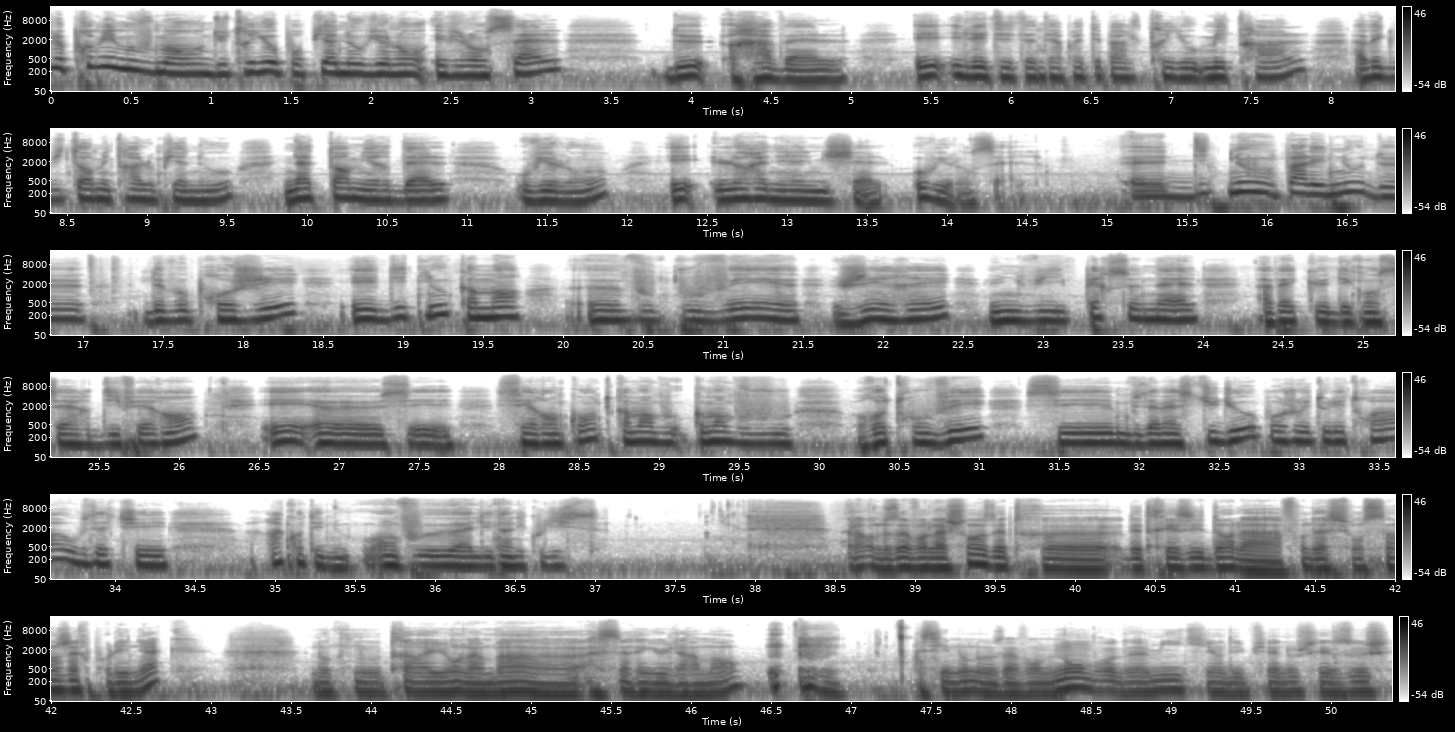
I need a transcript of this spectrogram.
C'était le premier mouvement du trio pour piano, violon et violoncelle de Ravel. Et il était interprété par le trio Métral, avec Victor Métral au piano, Nathan Mirdel au violon et Lorraine Hélène Michel au violoncelle. Euh, dites-nous, parlez-nous de, de vos projets et dites-nous comment euh, vous pouvez euh, gérer une vie personnelle avec des concerts différents et euh, ces, ces rencontres, comment vous, comment vous vous retrouvez? Vous avez un studio pour jouer tous les trois ou vous êtes chez... Racontez-nous, on veut aller dans les coulisses. Alors, nous avons la chance d'être euh, d'être résident à la Fondation Saint-Ger-Polignac. Donc, nous travaillons là-bas euh, assez régulièrement. Sinon, nous avons nombre d'amis qui ont des pianos chez eux, chez,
